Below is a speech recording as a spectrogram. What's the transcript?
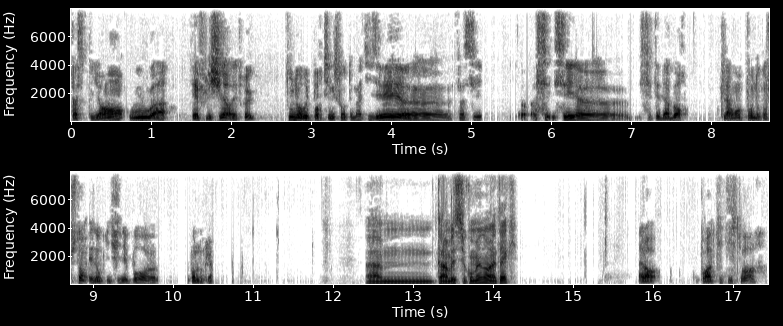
face client ou à réfléchir à des trucs. Tous nos reportings sont automatisés. Euh, enfin, c'est, c'est, euh, c'était d'abord clairement pour nos consultants et donc il fine pour, euh, pour nos clients. Euh, T'as investi combien dans la tech? Alors, pour la petite histoire,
